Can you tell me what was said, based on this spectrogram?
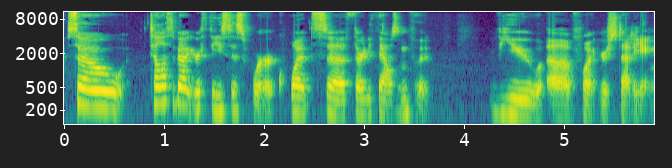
So, tell us about your thesis work. What's a 30,000 foot view of what you're studying?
